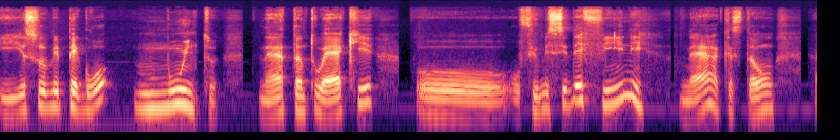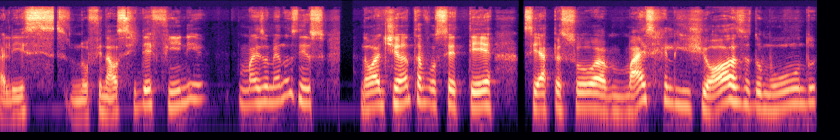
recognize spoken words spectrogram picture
e isso me pegou muito, né? Tanto é que o, o filme se define, né? A questão ali no final se define mais ou menos nisso. Não adianta você ter ser a pessoa mais religiosa do mundo,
